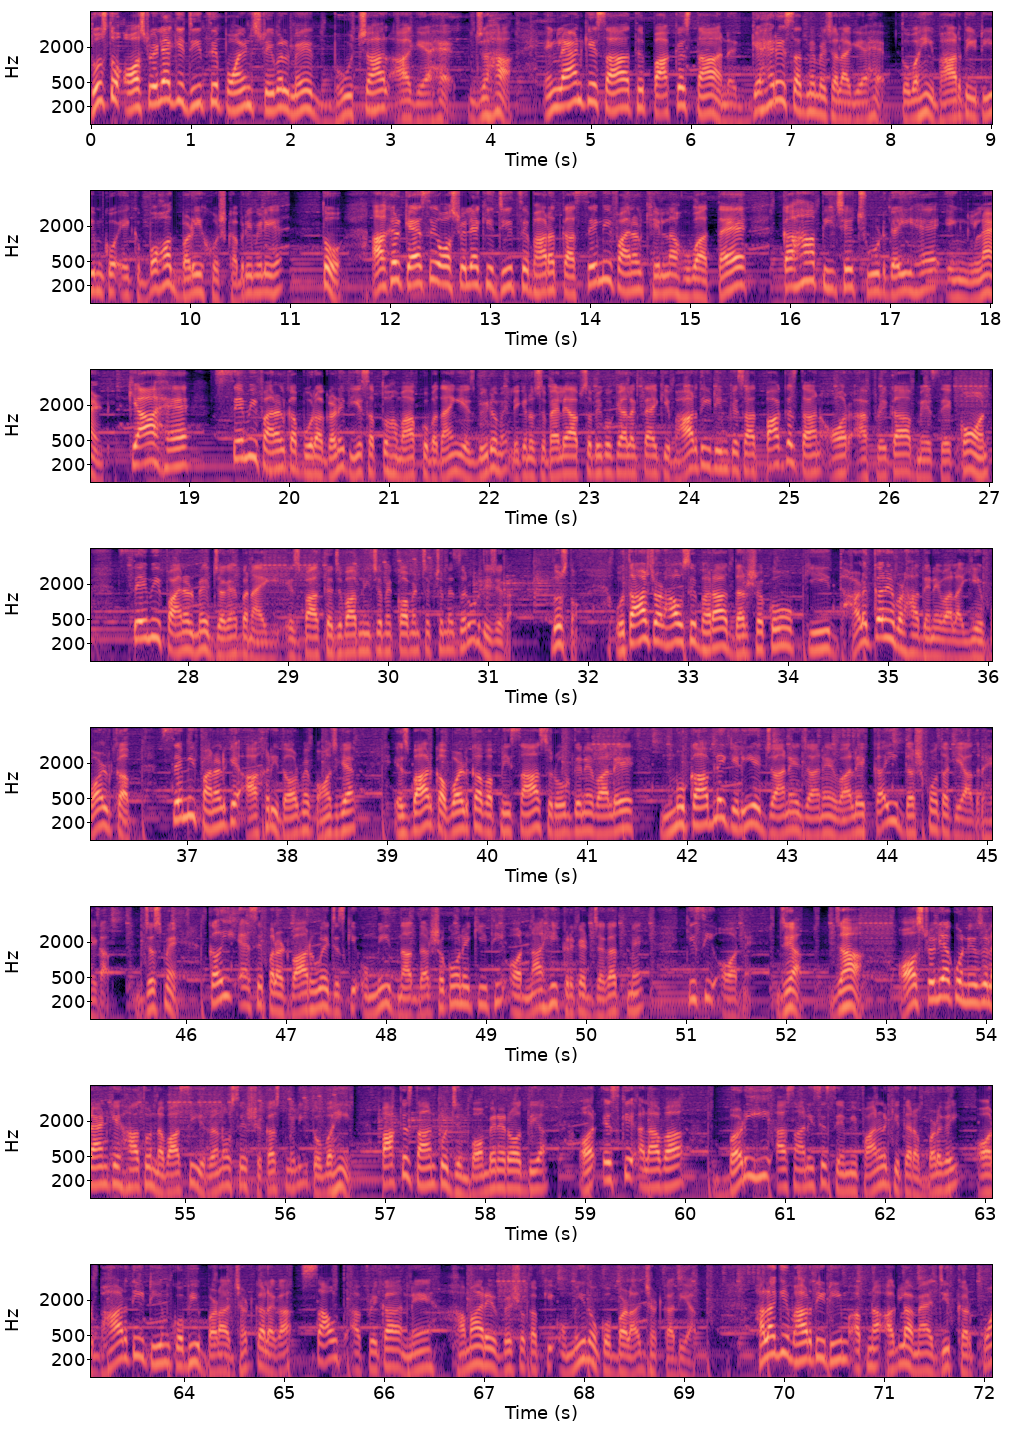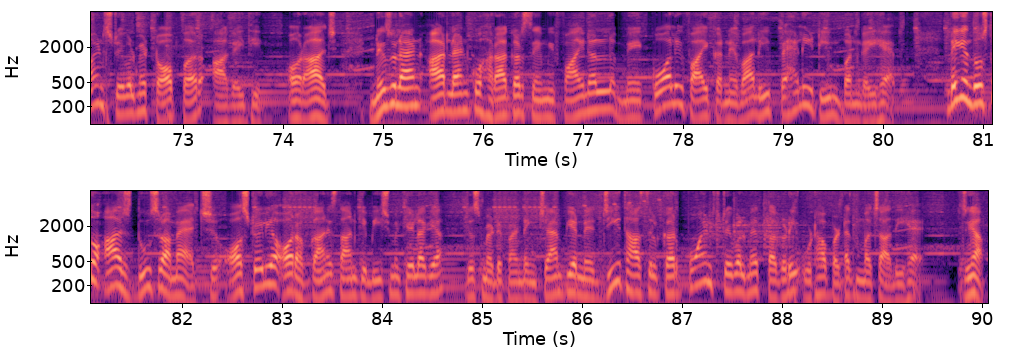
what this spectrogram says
दोस्तों, ऑस्ट्रेलिया की जीत से पॉइंट्स टेबल में भूचाल आ गया है, जहाँ इंग्लैंड के साथ पाकिस्तान गहरे सदमे में चला गया है। तो वहीं भारतीय टीम को एक बहुत बड़ी खुशखबरी मिली है। तो आखिर कैसे ऑस्ट्रेलिया की जीत से भारत का सेमीफाइनल खेलना हुआ तय? कहाँ पीछे छूट गई है इंग्लैंड? क्या है सेमीफाइनल का पूरा गणित? ये सब तो हम आपको बताएँगे इस वीडियो में, लेकिन उससे पहले आप सभी को क्या लगता है कि भारतीय टीम के साथ पाकिस्तान और अफ्रीका में से कौन सेमीफाइनल में जगह बनाएगी? इस बात का जवाब नीचे में कमेंट सेक्शन में ज़रूर दीजिएगा। दोस्तों, उतार चढ़ाव से भरा दर्शकों की धड़कनें बढ़ा देने वाला ये वर्ल्ड कप सेमीफाइनल के आखिरी दौर में पहुँच गया। इस बार का वर्ल्ड कप अपनी सांस रोक देने वाले, मुकाबले के लिए जाने जाने वाले कई दशकों तक याद रहेगा, जिसमें कई ऐसे पलटवार हुए जिसकी उम्मीद ना दर्शकों ने की थी और ना ही क्रिकेट जगत में किसी और ने। जी हाँ जहाँ ऑस्ट्रेलिया को न्यूजीलैंड के हाथों नवासी रनों से शिकस्त मिली तो वहीं पाकिस्तान को जिम्बाब्वे ने रौद दिया। और इसके अलावा बड़ी ही आसानी से सेमीफाइनल की तरफ़ बढ़ गई और भारतीय टीम को भी बड़ा झटका लगा। साउथ अफ्रीका ने हमारे विश्व कप की उम्मीदों को बड़ा झटका दिया। हालाँकि भारतीय टीम अपना अगला मैच जीतकर पॉइंट्स टेबल में टॉप पर आ गई थी और आज न्यूजीलैंड, आयरलैंड को हराकर सेमीफाइनल में क्वालिफाई करने वाली पहली टीम बन गई है। लेकिन दोस्तों, आज दूसरा मैच ऑस्ट्रेलिया और अफ़गानिस्तान के बीच में खेला गया, जिसमें डिफेंडिंग चैंपियन ने जीत हासिल कर पॉइंट्स टेबल में तगड़ी उठापटक मचा दी है। जी हाँ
